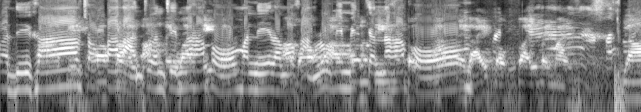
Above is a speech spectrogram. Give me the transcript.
วัสดีครับช่องปลาหลานชวนชิมนะครับ ผมวันนี้เรามาสั่งลูกนิมิตกันนะครับผมไหลตกไฟใหม่ๆยา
